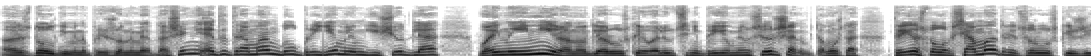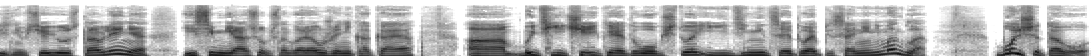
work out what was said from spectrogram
э, с долгими напряженными отношениями, этот роман был приемлем еще для «Войны и мира», но для русской революции неприемлем совершенно, потому что треснула вся матрица русской жизни, все ее установления, и семья, собственно говоря, уже никакая, а быть ячейкой этого общества и единицей этого описания не могла. Больше того,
